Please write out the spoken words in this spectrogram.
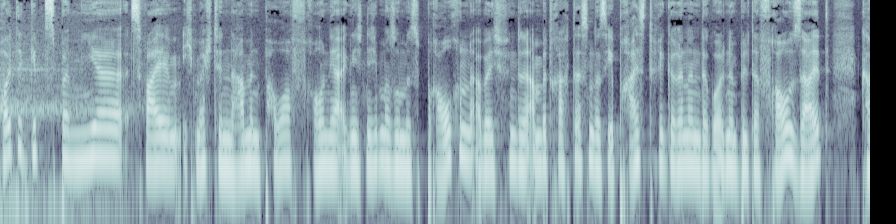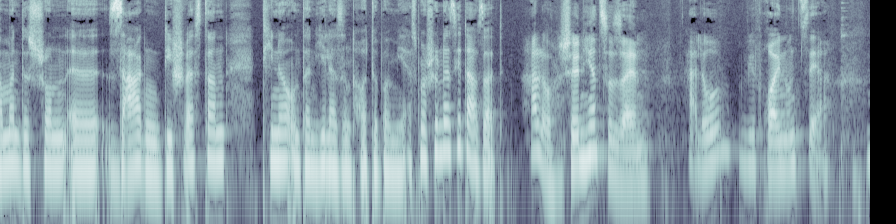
Heute gibt es bei mir zwei, ich möchte den Namen Powerfrauen ja eigentlich nicht immer so missbrauchen, aber ich finde, in Anbetracht dessen, dass ihr Preisträgerinnen der Goldenen Bild der Frau seid, kann man das schon äh, sagen. Die Schwestern Tina und Daniela sind heute bei mir. Erstmal schön, dass ihr da seid. Hallo, schön hier zu sein. Hallo, wir freuen uns sehr.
